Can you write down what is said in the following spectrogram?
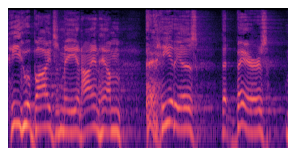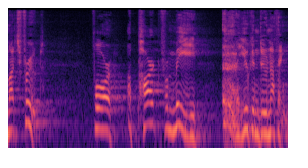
He who abides in me and I in him, he it is that bears much fruit. For apart from me, you can do nothing.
